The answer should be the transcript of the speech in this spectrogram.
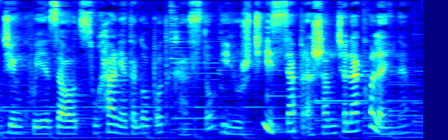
Dziękuję za odsłuchanie tego podcastu i już dziś zapraszam Cię na kolejny.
